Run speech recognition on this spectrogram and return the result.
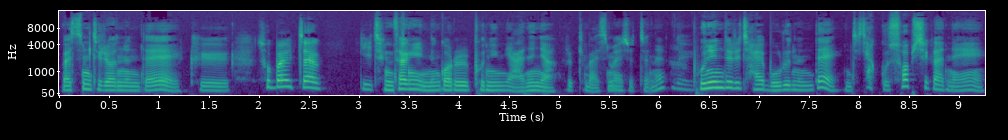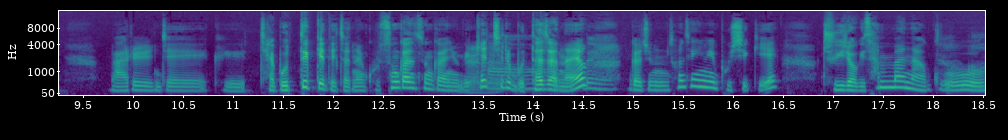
말씀드렸는데 그 소발작이 증상이 있는 거를 본인이 아느냐 그렇게 말씀하셨잖아요. 네. 본인들이 잘 모르는데 이제 자꾸 수업 시간에 말을 이제 그 잘 못 듣게 되잖아요. 그 순간순간 이게 네. 캐치를 아, 못 하잖아요. 네. 그러니까 좀 선생님이 보시기에 주의력이 산만하고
